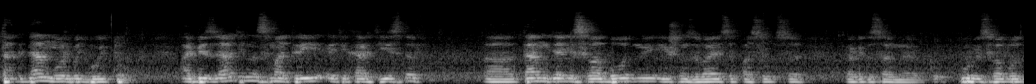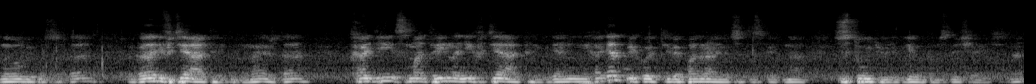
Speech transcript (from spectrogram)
тогда, может быть, будет толк. Обязательно смотри этих артистов а, там, где они свободны и, что называется, пасутся, как это самое, куры свободного выпуска, да? Когда они в театре, понимаешь, да? Ходи, смотри на них в театре, где они не хотят приходят к тебе понравиться, так сказать, на студию или где вы там встречаетесь, да?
